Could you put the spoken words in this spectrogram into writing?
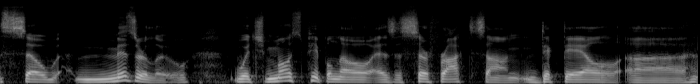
So Misirlou, which most people know as a surf rock song, Dick Dale, uh,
